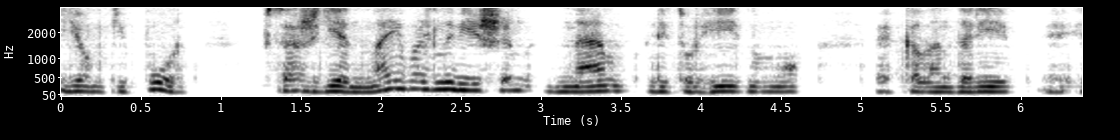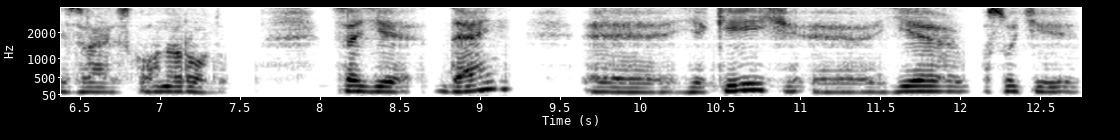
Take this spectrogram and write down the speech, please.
Йом-Кіпур все ж є найважливішим днем в літургійному е, календарі е, ізраїльського народу. Це є день, е, який є, по суті,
